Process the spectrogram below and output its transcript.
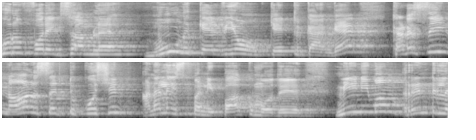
குரூப் ஃபார் எக்ஸாம்ல மூணு கேள்வியும் கேட்டிருக்காங்க. கடைசி நாலு செட்டு கொஷின் அனலைஸ் பண்ணி பார்க்கும்போது மினிமம் ரெண்டுல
